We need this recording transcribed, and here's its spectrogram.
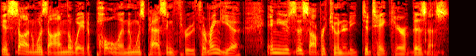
His son was on the way to Poland and was passing through Thuringia and used this opportunity to take care of business.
